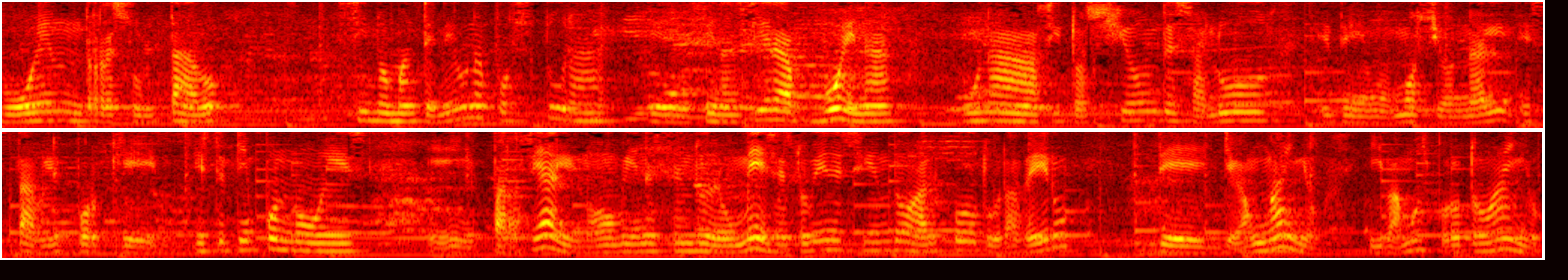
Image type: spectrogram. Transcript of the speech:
buen resultado, sino mantener una postura eh, financiera buena, una situación de salud, eh, de emocional estable, porque este tiempo no es eh, parcial, no viene siendo de un mes, esto viene siendo algo duradero de llega un año y vamos por otro año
